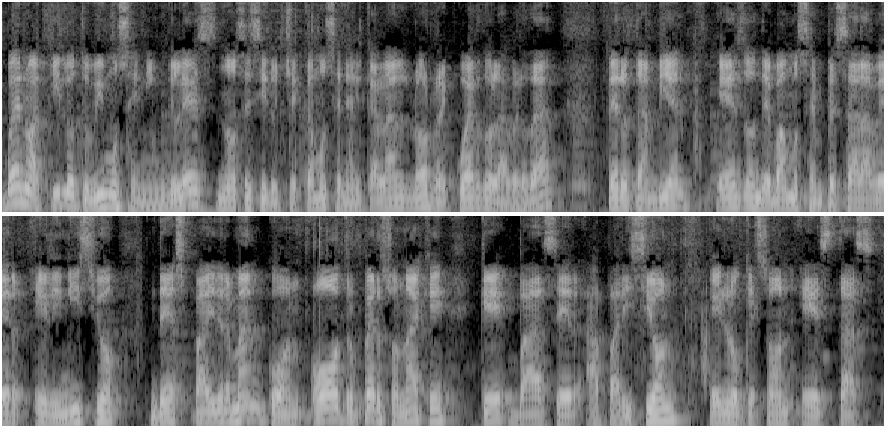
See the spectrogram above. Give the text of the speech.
bueno, aquí lo tuvimos en inglés. No sé si lo checamos en el canal, no recuerdo la verdad. Pero también es donde vamos a empezar a ver el inicio de Spider-Man con otro personaje que va a hacer aparición en lo que son estas,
